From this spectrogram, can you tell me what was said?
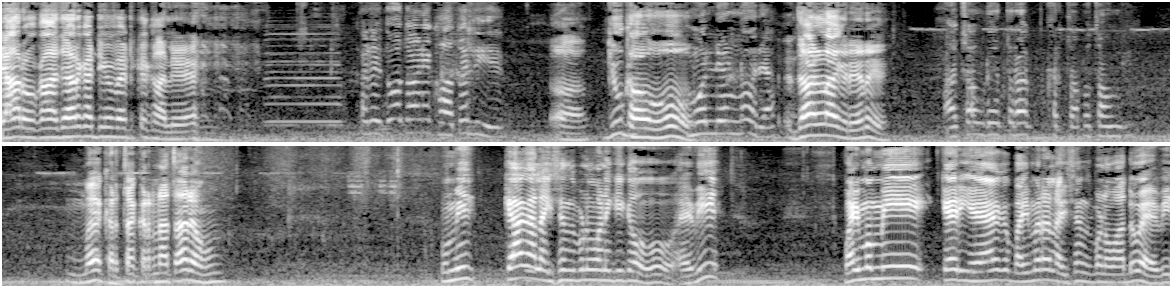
यार होगा हज़ार गाड़ी में बैठ के खा ले। अरे दो दाने खाता लिए। हाँ, क्यों खाओ? मोल हो रहा। जान लग रहे रे। अच्छा उधर तेरा खर्चा बचाऊँगी। मैं खर्चा करना चाह रहा हूँ। मम्मी क्या का लाइसेंस बनवाने की कहो? है भी भाई मम्मी कह रही है कि भाई मेरा लाइसेंस बनवा दो है भी।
